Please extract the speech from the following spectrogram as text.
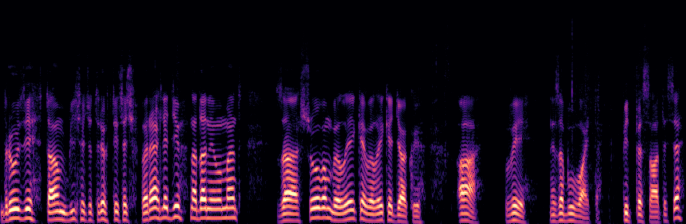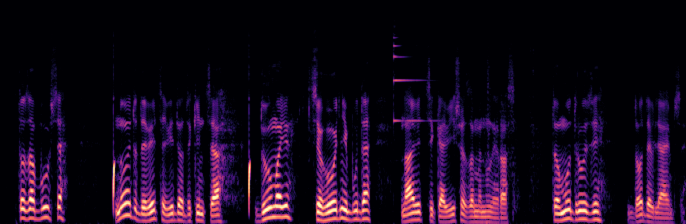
Друзі, там більше 4 тисяч переглядів на даний момент. За що вам велике-велике дякую. А ви не забувайте підписатися, хто забувся. Ну і додивіться відео до кінця. Думаю, сьогодні буде навіть цікавіше за минулий раз. Тому, друзі, додивляємося.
